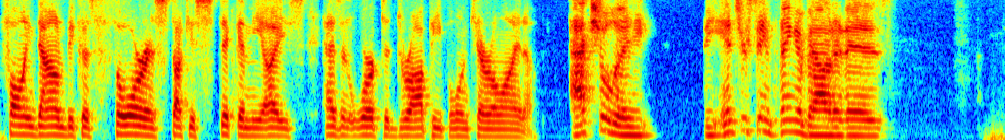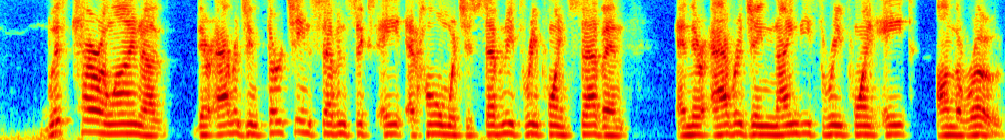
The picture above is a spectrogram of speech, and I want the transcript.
falling down because Thor has stuck his stick in the ice hasn't worked to draw people in Carolina. Actually, the interesting thing about it is with Carolina, they're averaging 13.768 at home, which is 73.7, and they're averaging 93.8 on the road.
